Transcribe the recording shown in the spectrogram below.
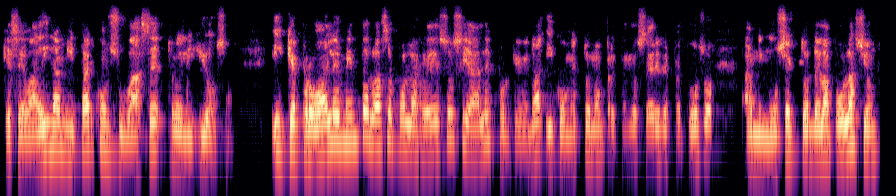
que se va a dinamitar con su base religiosa y que probablemente lo hace por las redes sociales, porque, ¿verdad? Y con esto no pretendo ser irrespetuoso a ningún sector de la población,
